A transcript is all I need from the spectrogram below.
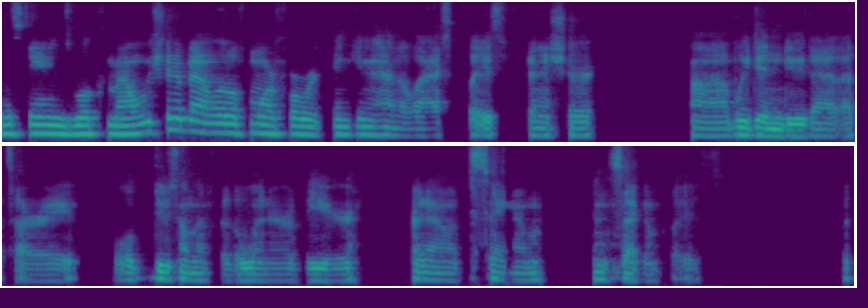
the standings will come out. We should have been a little more forward thinking and had a last place finisher. Uh, we didn't do that. That's all right. We'll do something for the winner of the year. Right now, it's Sam in second place with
